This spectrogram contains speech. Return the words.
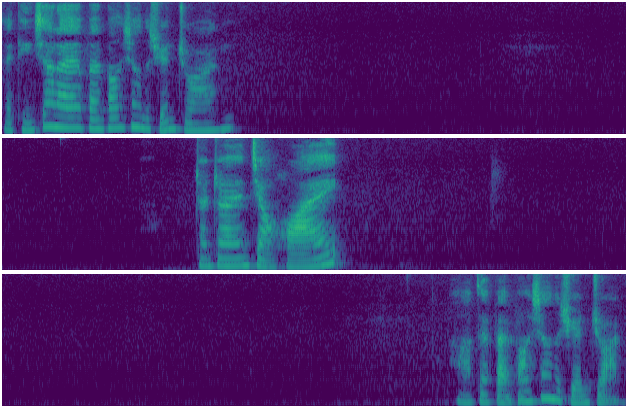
再停下来，反方向的旋转，转转脚踝，好，再反方向的旋转，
